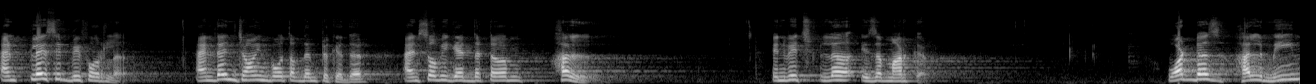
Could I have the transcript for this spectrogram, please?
and place it before la and then join both of them together and so we get the term hal in which la is a marker. What does hal mean?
